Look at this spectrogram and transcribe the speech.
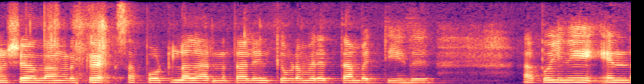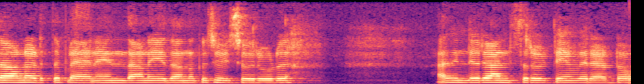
മാഷല്ല നിങ്ങളുടെയൊക്കെ സപ്പോർട്ടുള്ള കാരണത്താൽ എനിക്ക് ഇവിടം വരെ എത്താൻ പറ്റിയത്. അപ്പോൾ ഇനി എന്താണ് അടുത്ത പ്ലാൻ എന്താണ് ഏതാന്നൊക്കെ ചോദിച്ചവരോട് അതിന്റെ ഒരു ആൻസർ കിട്ട് ഞാൻ വരാം കേട്ടോ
